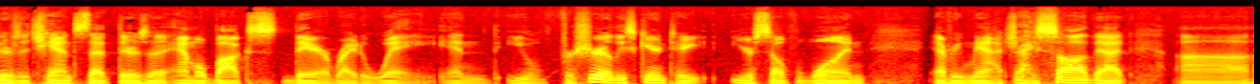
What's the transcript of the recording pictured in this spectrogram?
there's a chance that there's an ammo box there right away, and you'll for sure at least guarantee yourself one every match. I saw that. Uh,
